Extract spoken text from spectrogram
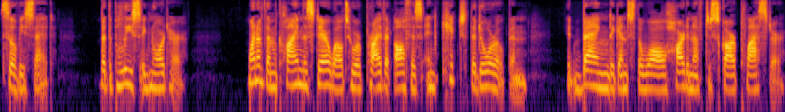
Sylvie said. But the police ignored her. One of them climbed the stairwell to her private office and kicked the door open. It banged against the wall hard enough to scar plaster.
